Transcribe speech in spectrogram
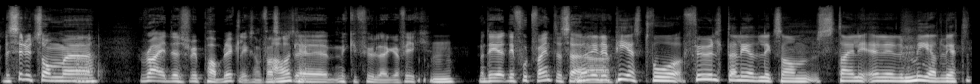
Det ser ut som eh, Riders Republic liksom, fast Ja, okej. eh, mycket fulare grafik. Mm. Men det, det är fortfarande inte så här... Men är det PS2-fult eller är det liksom style, eller är det medvetet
